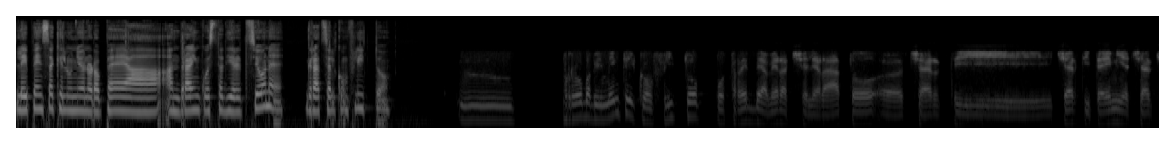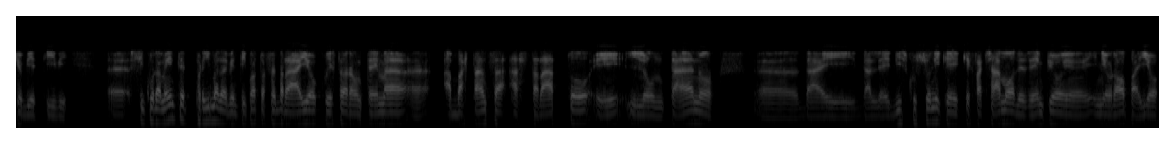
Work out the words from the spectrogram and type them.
Lei pensa che l'Unione Europea andrà in questa direzione grazie al conflitto? Probabilmente il conflitto potrebbe aver accelerato eh, certi, certi, temi e certi obiettivi. Eh, sicuramente prima del 24 febbraio questo era un tema eh, abbastanza astratto e lontano eh, dai, dalle discussioni che, che, facciamo ad esempio in Europa. Io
